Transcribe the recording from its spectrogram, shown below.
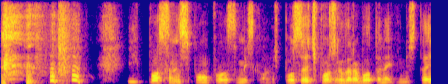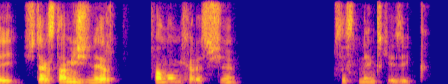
и после не си спомням какво да съм искал. Нещо. После вече почнах да работя някакви неща и щях да ставам инженер. Това много ми харесваше. С немски язик.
